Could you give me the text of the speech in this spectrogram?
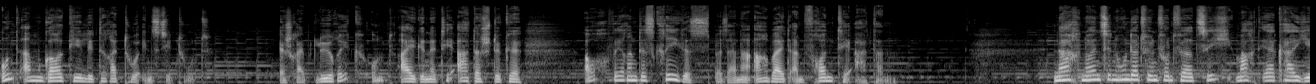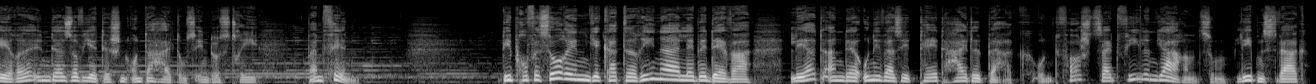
und am Gorki Literaturinstitut. Er schreibt Lyrik und eigene Theaterstücke, auch während des Krieges bei seiner Arbeit an Fronttheatern. Nach 1945 macht er Karriere in der sowjetischen Unterhaltungsindustrie, beim Film. Die Professorin Jekaterina Lebedewa lehrt an der Universität Heidelberg und forscht seit vielen Jahren zum Lebenswerk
